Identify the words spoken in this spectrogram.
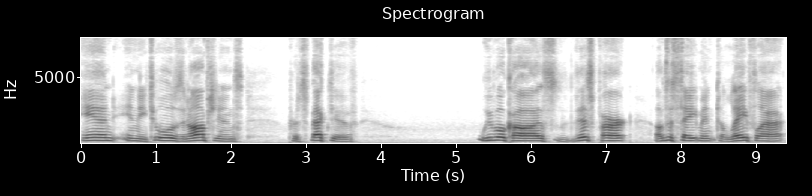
and in the tools and options perspective, we will cause this part of the statement to lay flat.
